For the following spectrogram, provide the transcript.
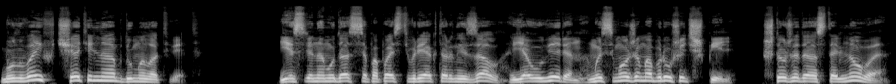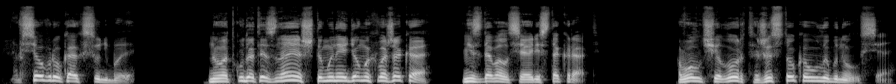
Булвайф тщательно обдумал ответ. «Если нам удастся попасть в реакторный зал, я уверен, мы сможем обрушить шпиль. Что же до остального, все в руках судьбы. «Но откуда ты знаешь, что мы найдем их вожака?» – не сдавался аристократ. Волчий лорд жестоко улыбнулся.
